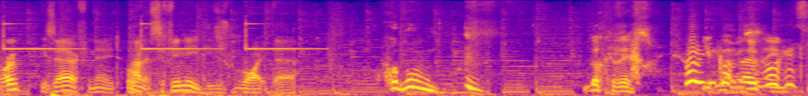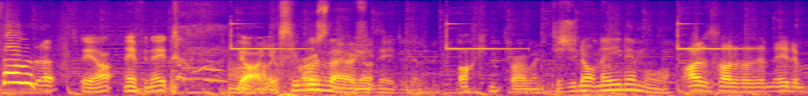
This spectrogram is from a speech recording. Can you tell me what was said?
bro. He's there if you need. Alex, if you need, he's right there. Look at this. you got no fucking stamina. Yeah, if you need. Oh, Yeah, Alex, he was there if you're needed him. Fucking throwing. Did you not need him, or? I decided I didn't need him.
